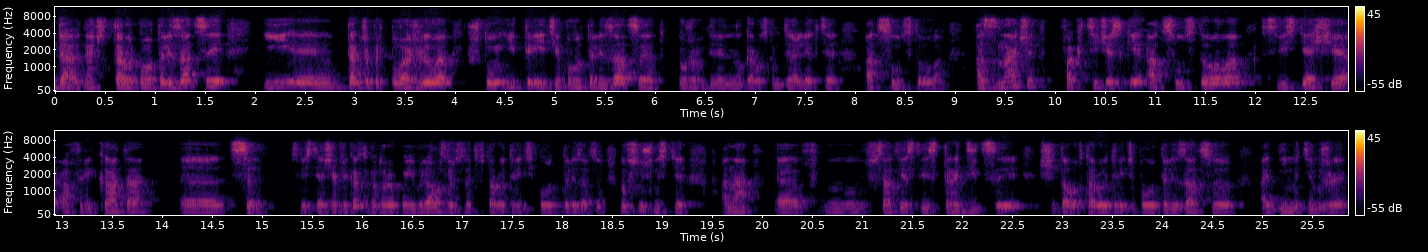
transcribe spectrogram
да, значит, второй палатализации и э, также предположила, что и третья палатализация тоже в древненовгородском диалекте отсутствовала. А значит, фактически отсутствовала свистящая африката э, Ц, свистящая африката, которая появлялась в результате второй третьей палатализации. Но в сущности она э, в, в соответствии с традицией считала вторую и третью палатализацию одним и тем же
